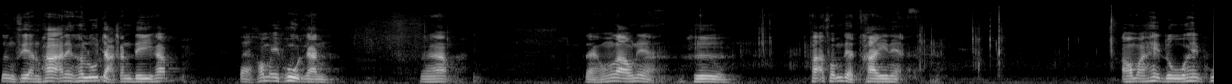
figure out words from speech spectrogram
ซึ่งเซียนพระเนี่ยเขารู้จักกันดีครับ แต่เขาไม่พูดกันนะครับ แต่ของเราเนี่ยคือพระสมเด็จไทยเนี่ย เอามาให้ดูให้พู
